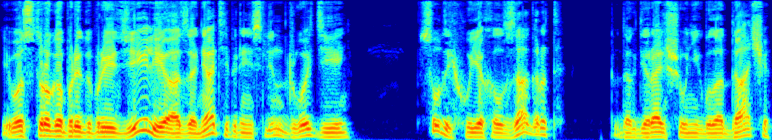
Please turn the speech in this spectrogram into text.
Его строго предупредили, а занятия перенесли на другой день. Сударь уехал за город, туда, где раньше у них была дача,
